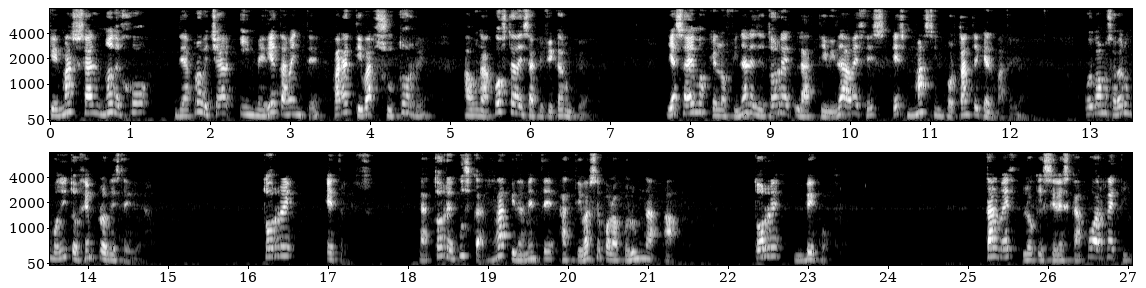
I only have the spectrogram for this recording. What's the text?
que Marshall no dejó de aprovechar inmediatamente para activar su torre a una costa de sacrificar un peón. Ya sabemos que en los finales de torre la actividad a veces es más importante que el material. Hoy vamos a ver un bonito ejemplo de esta idea. Torre e3. La torre busca rápidamente activarse por la columna A. Torre B4. Tal vez lo que se le escapó a Reti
